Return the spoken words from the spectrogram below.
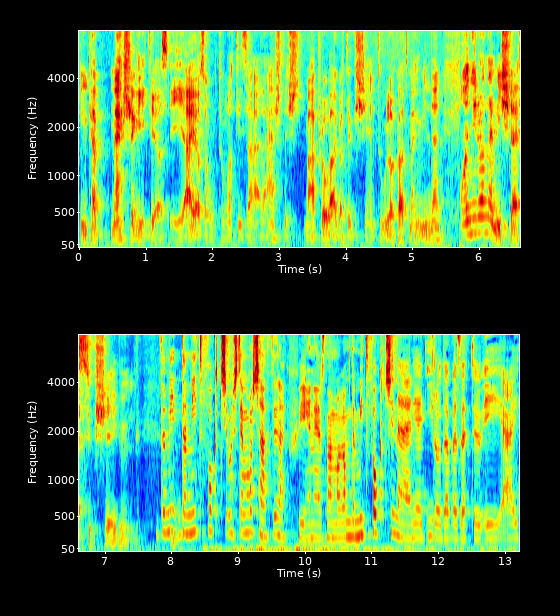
inkább megsegíti az AI az automatizálást, és már próbálgatok is ilyen túlokat, meg minden, annyira nem is lesz szükségünk. De, mi, de mit fog csinálni? Most én bocsánat, tényleg hülyén érzem magam, de mit fog csinálni egy irodavezető AI?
